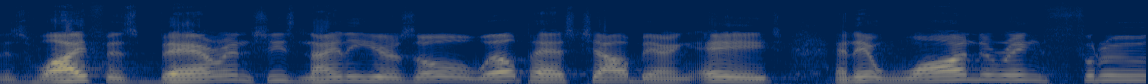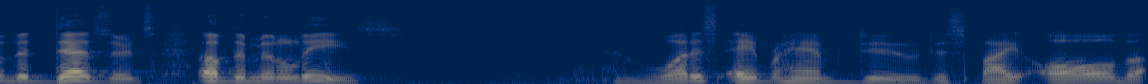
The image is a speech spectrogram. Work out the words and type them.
His wife is barren. She's 90 years old, well past childbearing age, and they're wandering through the deserts of the Middle East. And what does Abraham do despite all the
